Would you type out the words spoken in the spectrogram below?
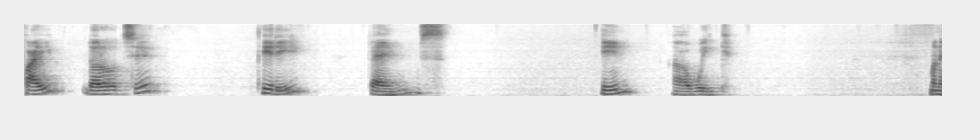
ফাইভ ধরো হচ্ছে থ্রি টাইমস ইন উইক মানে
